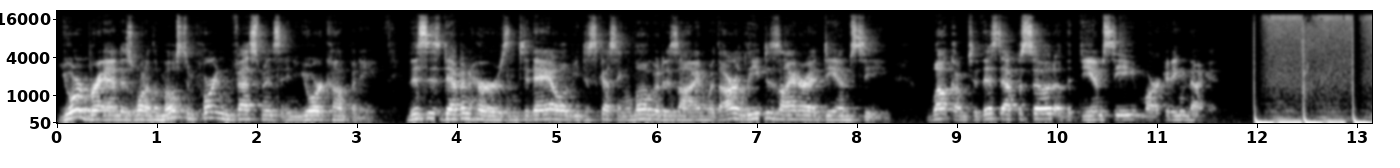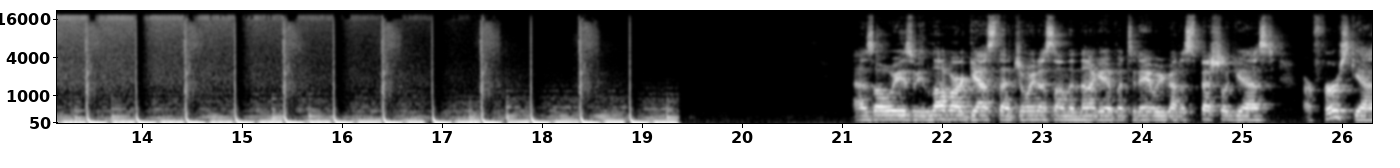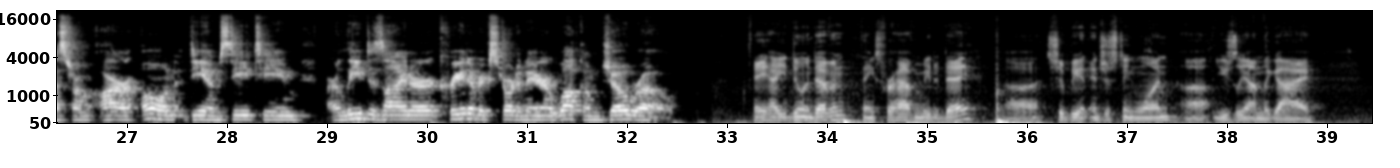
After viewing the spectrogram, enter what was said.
Your brand is one of the most important investments in your company. This is Devin Hers, and today I will be discussing logo design with our lead designer at DMC. Welcome to this episode of the DMC Marketing Nugget. As always, we love our guests that join us on the Nugget, but today we've got a special guest, our first guest from our own DMC team, our lead designer, creative extraordinaire. Welcome, Joe Rowe. Hey, how you doing, Devin? Thanks for having me today. Uh, should be an interesting one. Uh, usually, I'm the guy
